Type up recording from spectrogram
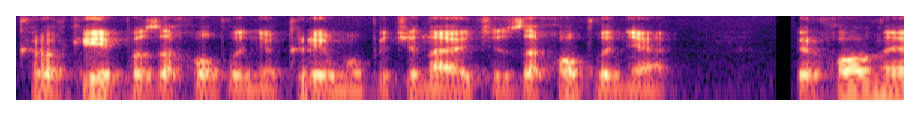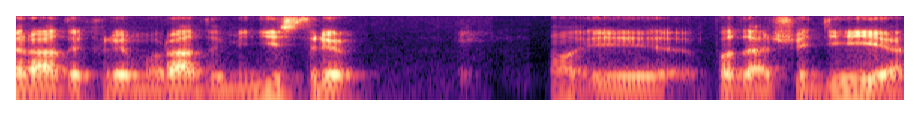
кроки по захопленню Криму, починаючи з захоплення Верховної Ради Криму, Ради міністрів ну і подальші дії.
